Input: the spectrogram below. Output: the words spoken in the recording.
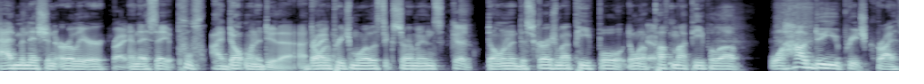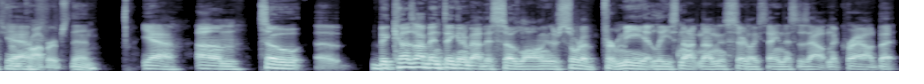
admonition earlier, Right. and they say, Poof, "I don't want to do that. I don't Right. want to preach moralistic sermons. Good. Don't want to discourage my people. Don't want to Yeah. puff my people up." Well, how do you preach Christ from Proverbs then? Yeah. Um, so uh, because I've been thinking about this so long, there's sort of, for me at least, not not necessarily saying this is out in the crowd, but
